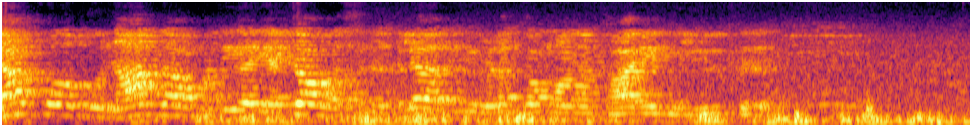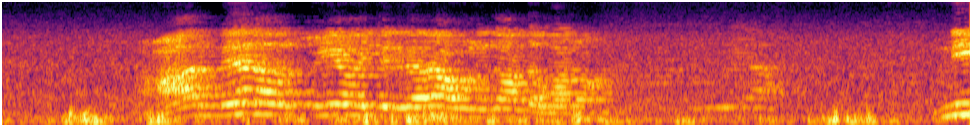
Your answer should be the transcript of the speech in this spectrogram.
யாக்கோபு நான்காம் அதிகாரம் எட்டாம் வசனத்துல அதுக்கு விளக்கமான காரியங்கள் இருக்கிறது ஆறு பேர் அவர் பிரிய வைத்திருக்காரு? அவங்களுக்கு தான் அந்த வரம். நீ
